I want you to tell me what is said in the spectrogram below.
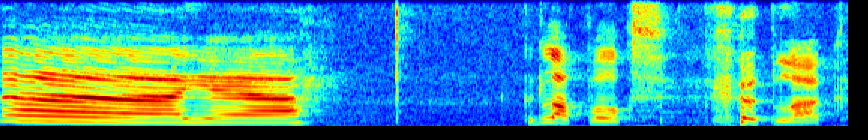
Ah uh, yeah. Good luck folks. Good luck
